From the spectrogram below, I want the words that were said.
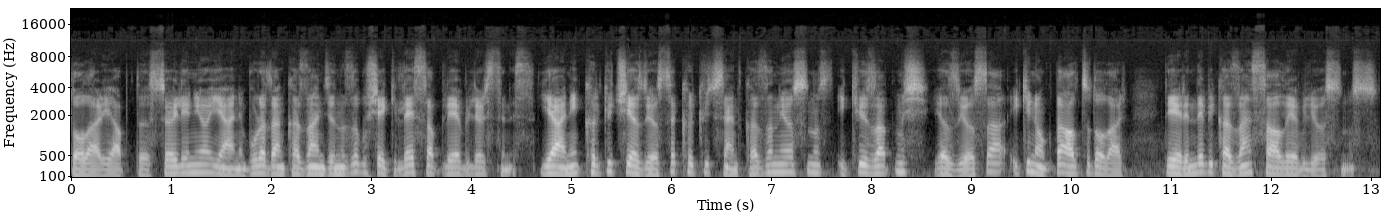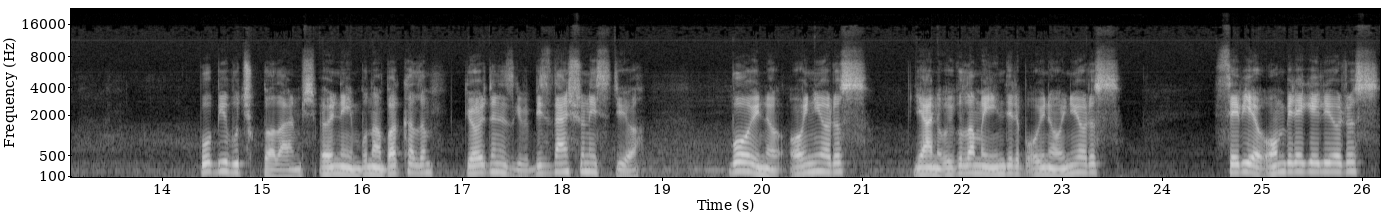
dolar yaptığı söyleniyor. Yani buradan kazancınızı bu şekilde hesaplayabilirsiniz. Yani 43 yazıyorsa 43 sent kazanıyorsunuz. 260 yazıyorsa 2.6 dolar değerinde bir kazanç sağlayabiliyorsunuz. Bu 1.5 dolarmış. Örneğin buna bakalım. Gördüğünüz gibi bizden şunu istiyor. Bu oyunu oynuyoruz. Yani uygulamayı indirip oyunu oynuyoruz. Seviye 11'e geliyoruz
